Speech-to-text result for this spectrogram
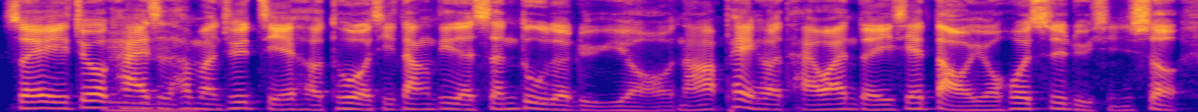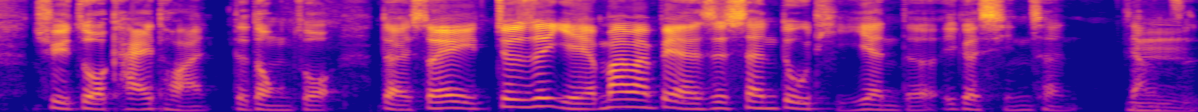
所以就开始他们去结合土耳其当地的深度的旅游，然后配合台湾的一些导游或是旅行社去做开团的动作。对，所以就是也慢慢变成是深度体验的一个行程这样子。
